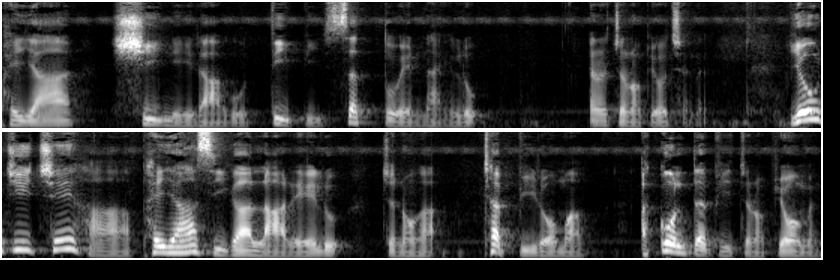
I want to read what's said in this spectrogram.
ဖျားရှိနေတာကိုသိပြီးဆက်သွယ်နိုင်လို့အဲ့တော့ကျွန်တော်ပြောချင်တယ်။ယုံကြည်ခြင်းဟာဖျားစီကလာတယ်လို့ကျွန်တော်ကထပ်ပြီးတော့မှအကွန့်တက်ပြီးကျွန်တော်ပြောမယ်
